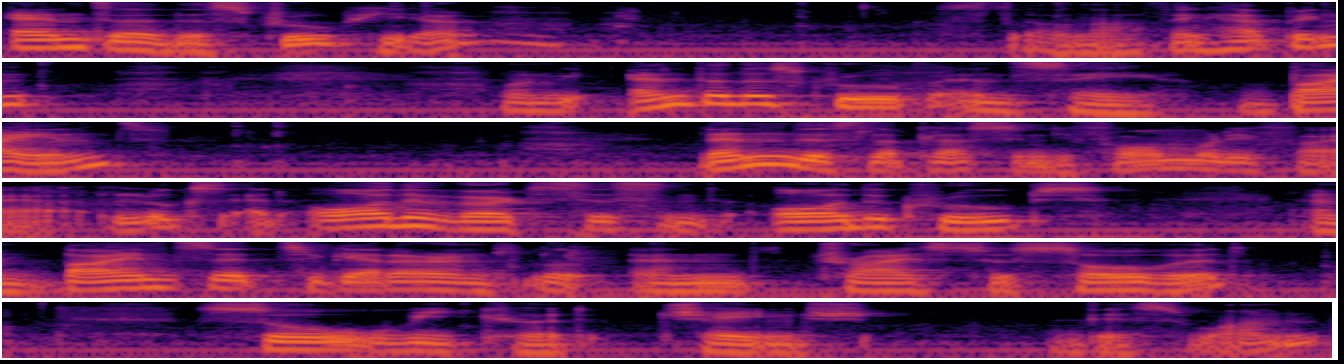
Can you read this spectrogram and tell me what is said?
enter this group here, still nothing happening. When we enter this group and say bind, then this Laplacian deform modifier looks at all the vertices and all the groups and binds it together and, and tries to solve it so we could change this one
